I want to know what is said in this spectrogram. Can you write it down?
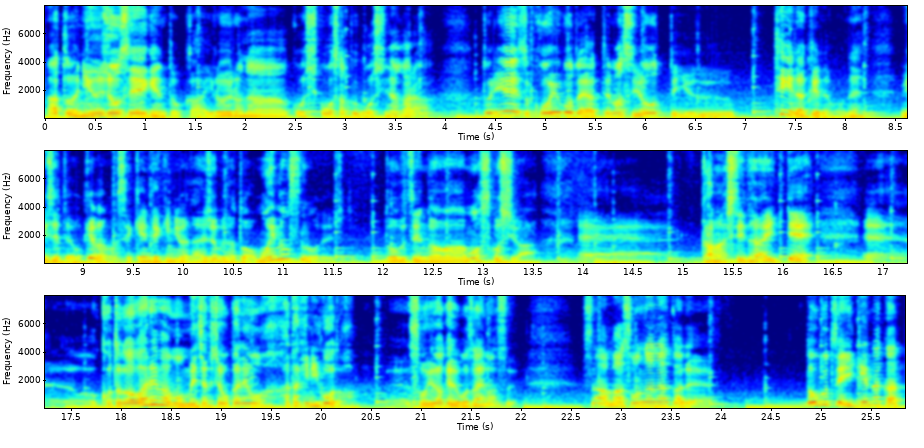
あとは入場制限とかいろいろなこう試行錯誤をしながらとりあえずこういうことやってますよっていう手だけでもね見せておけば、まあ、世間的には大丈夫だとは思いますのでちょっと動物園側も少しは、えー、我慢していただいて、えー、ことが終わればもうめちゃくちゃお金をはたきに行こうと、え、そういうわけでございます。さあまあそんな中で動物園行けなかっ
